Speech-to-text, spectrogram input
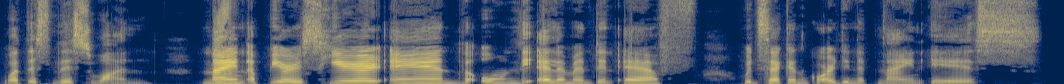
What is this one? 9 appears here and the only element in F with second coordinate 9 is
